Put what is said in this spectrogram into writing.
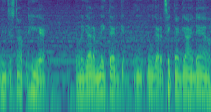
We need to stop it here. Then we gotta make that. Then we gotta take that guy down.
